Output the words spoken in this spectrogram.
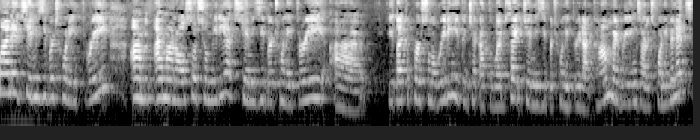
everyone, it's Jamie Zebra23. Um, I'm on all social media. It's Jamie Zebra23. Uh, if you'd like a personal reading, you can check out the website, jamiezebra23.com. My readings are 20 minutes,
